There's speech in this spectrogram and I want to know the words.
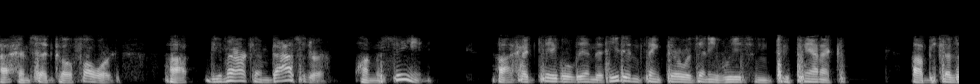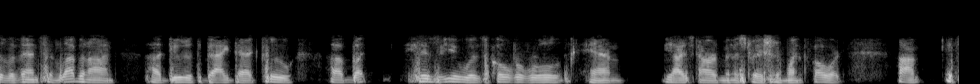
uh, and said, "Go forward." Uh, the American ambassador on the scene uh, had cabled in that he didn't think there was any reason to panic because of events in Lebanon due to the Baghdad coup, but his view was overruled and the Eisenhower administration went forward. Um, it's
